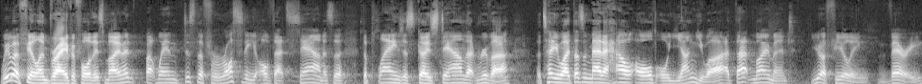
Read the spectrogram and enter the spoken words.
we were feeling brave before this moment, but when just the ferocity of that sound as the, the plane just goes down that river, I tell you what, it doesn't matter how old or young you are, at that moment, you are feeling very,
